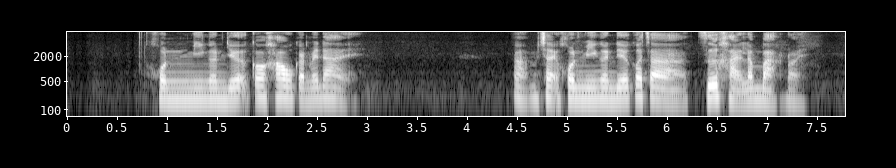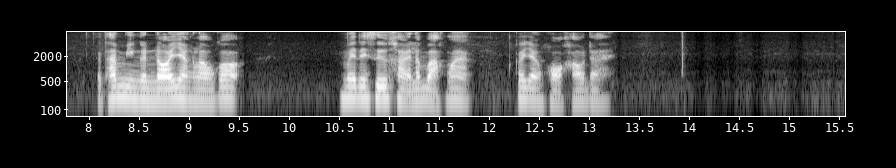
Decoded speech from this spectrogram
ำคนมีเงินเยอะก็เข้ากันไม่ได้อ่าไม่ใช่คนมีเงินเยอะก็จะซื้อขายลำบากหน่อย แต่ถ้ามีเงินน้อยอย่างเราก็ไม่ได้ซื้อขายลำบากมาก ก็ยังพอเข้าได้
